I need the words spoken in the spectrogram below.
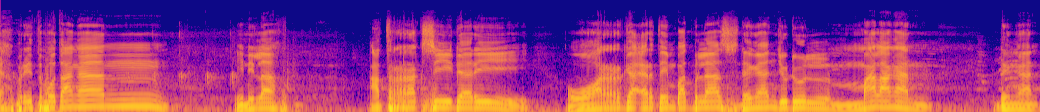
Iya, beri tepuk tangan. Inilah atraksi dari warga RT 14 dengan judul Malangan dengan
